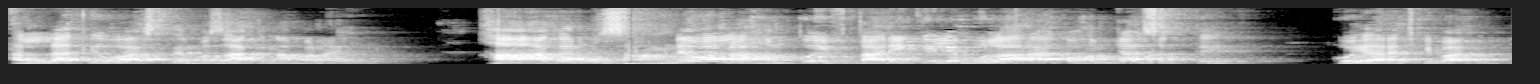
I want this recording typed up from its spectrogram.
अल्लाह के वास्ते मज़ाक ना बनाइए। हाँ अगर सामने वाला हमको इफ्तारी के लिए बुला रहा है तो हम जा सकते हैं। कोई हरज की बात नहीं।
